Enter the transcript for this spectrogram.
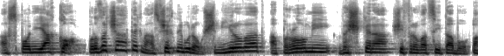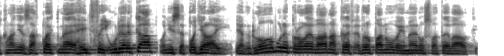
Aspoň jako. Pro začátek nás všechny budou šmírovat a prolomí veškerá šifrovací tabu. Pak na ně zaklekne hate-free úderka, oni se podělají. Jak dlouho bude prolévána krev Evropanů ve jménu svaté války?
